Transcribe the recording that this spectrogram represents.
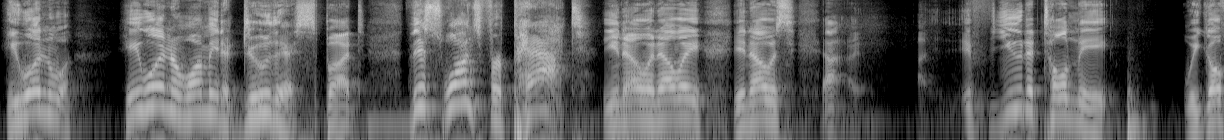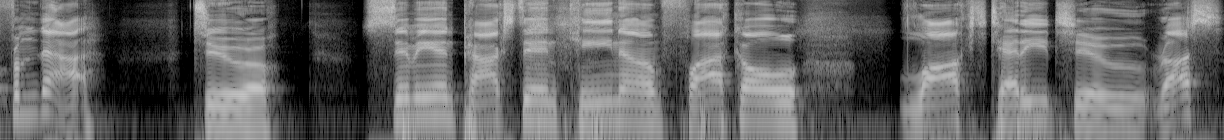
he wouldn't. he wouldn't want me to do this, but this one's for Pat. You know, in LA, you know, uh, if you'd have told me we go from that to Siemian, Paxton, Keenum, Flacco, locked Teddy to Russ,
